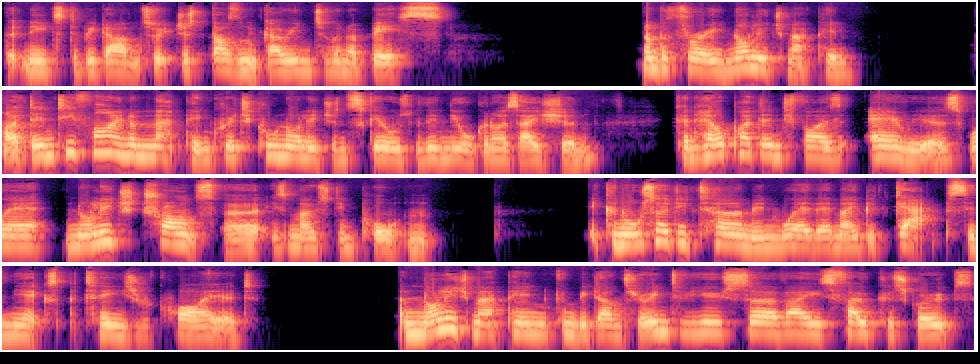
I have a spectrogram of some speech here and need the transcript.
that needs to be done. So it just doesn't go into an abyss. Number three, knowledge mapping. Identifying and mapping critical knowledge and skills within the organisation can help identify areas where knowledge transfer is most important. It can also determine where there may be gaps in the expertise required. And knowledge mapping can be done through interviews, surveys, focus groups,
